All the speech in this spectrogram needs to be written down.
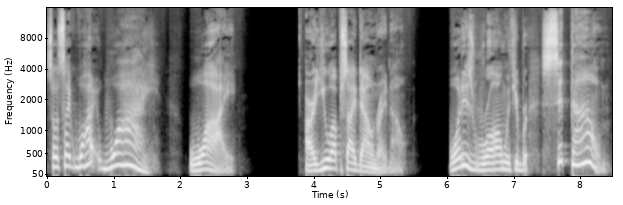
So it's like, why, why, why are you upside down right now? What is wrong with your? Br- Sit down,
